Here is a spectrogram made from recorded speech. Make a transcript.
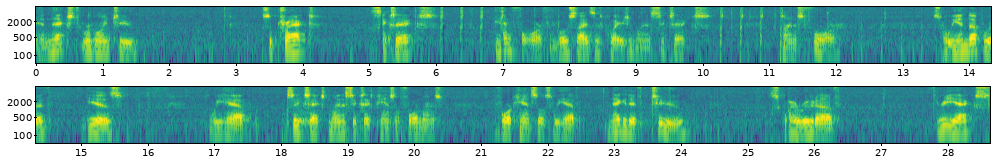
And next we're going to subtract 6x and 4 from both sides of the equation, minus 6x minus 4. So what we end up with is we have 6x minus 6x cancel, 4 minus 4 cancels. We have negative 2 square root of 3x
